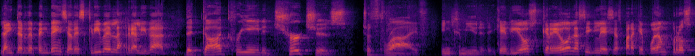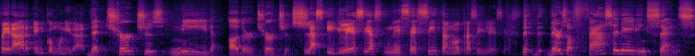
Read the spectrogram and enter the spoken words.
La interdependencia describe la realidad that God created churches to thrive in community. que Dios creó las iglesias para que puedan prosperar en comunidad. That churches need other churches. Las iglesias necesitan otras iglesias. Th- th- There's a fascinating sense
